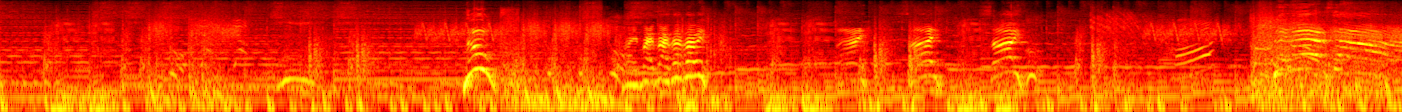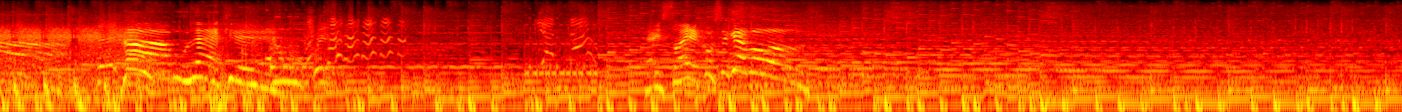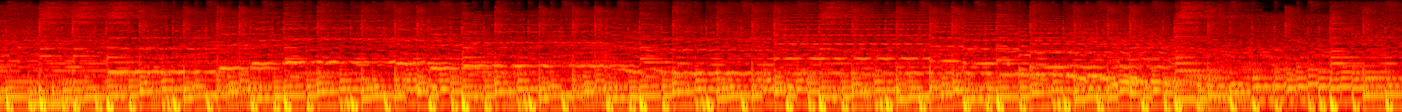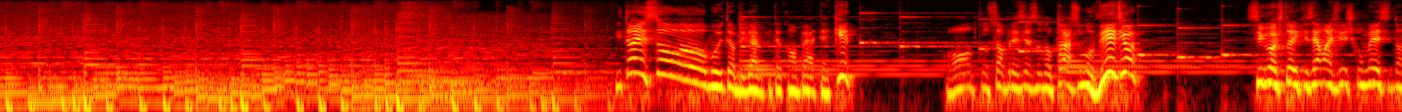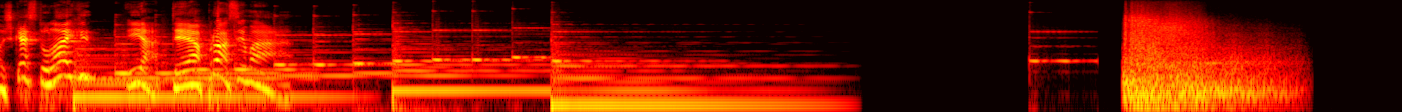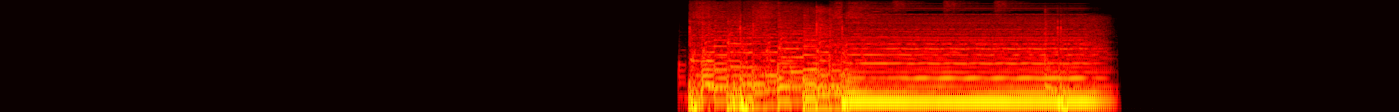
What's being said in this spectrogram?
Não! Vai, vai, vai, vai, vai! Vai! Sai! Sai! Isso aí, conseguimos! Isso! Muito obrigado por ter acompanhado até aqui. Conto com sua presença no próximo vídeo. Se gostou e quiser mais vídeos como esse, não esquece do like. E até a próxima!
